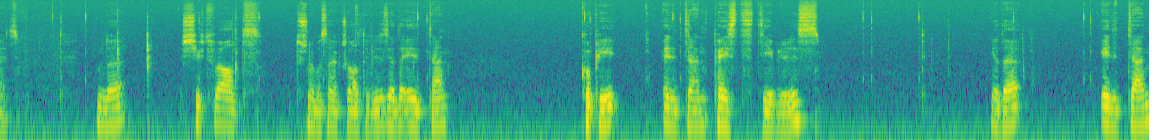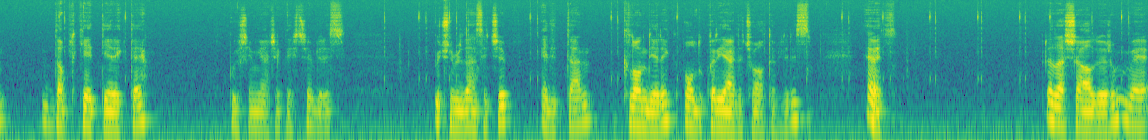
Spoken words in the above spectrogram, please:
Evet. Bunu da Shift ve Alt tuşuna basarak çoğaltabiliriz ya da Edit'ten Copy, Edit'ten Paste diyebiliriz. Ya da Edit'ten Duplicate diyerek de bu işlemi gerçekleştirebiliriz. Üçünü birden seçip Edit'ten Clone diyerek oldukları yerde çoğaltabiliriz. Evet. Biraz aşağı alıyorum ve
